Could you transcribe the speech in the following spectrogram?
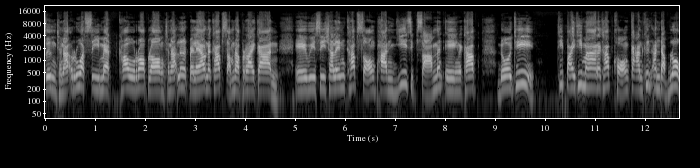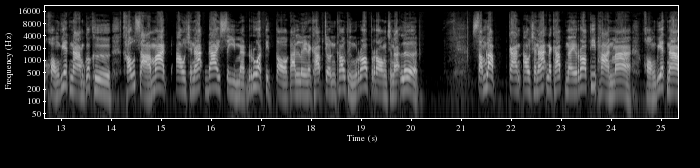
ซึ่งชนะรวด 4 แมตช์เข้ารอบรองชนะเลิศไปแล้วนะครับสำหรับรายการ AVC Challenge ครับ 2023 นั่นเองนะครับ โดยที่ที่ไปที่มานะครับของการขึ้นอันดับโลกของเวียดนามก็คือ เขาสามารถเอาชนะได้ 4 แมตช์รวดติดต่อกันเลยนะครับ จนเข้าถึงรอบรองชนะเลิศ สำหรับการเอาชนะนะครับในรอบที่ผ่านมาของเวียดนาม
